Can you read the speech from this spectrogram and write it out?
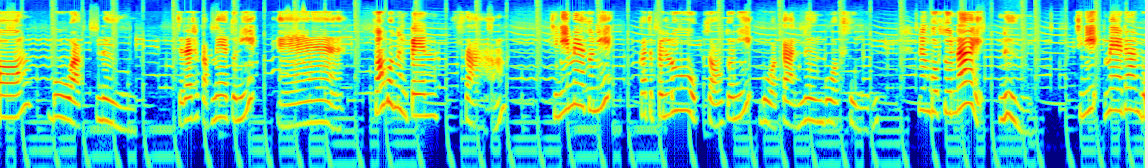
2บวก1จะได้เท่ากับแม่ตัวนี้อ่าสองบวกหนึ่งเป็น3ทีนี้แม่ตัวนี้ก็จะเป็นลูก2ตัวนี้บวกกัน1บวก0 1บวก0ได้ 1 ทีนี้แม่ด้านบ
